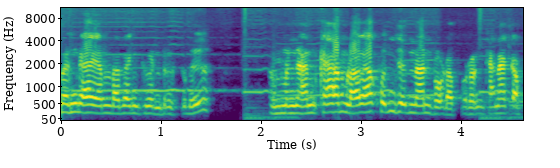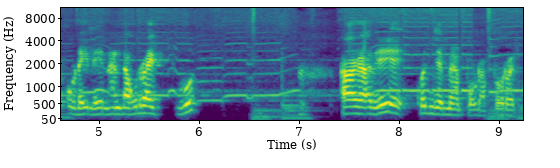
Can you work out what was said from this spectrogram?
வெங்காயம் வதங்கி கொண்டிருக்குது. நான் கேமலாக கொஞ்சம் தான் போட போகிறேன் கணக்கா நான் உரைப்பு. ஆகவே கொஞ்சமே போட போகிறேன்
